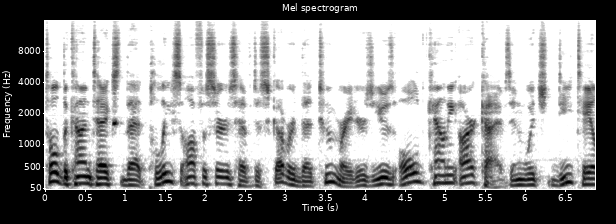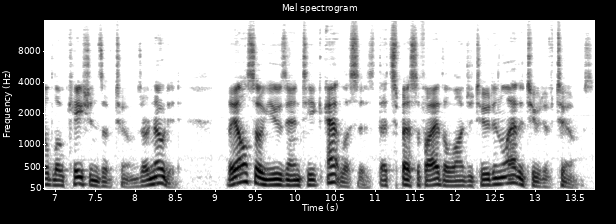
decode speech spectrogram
told the context that police officers have discovered that tomb raiders use old county archives in which detailed locations of tombs are noted. They also use antique atlases that specify the longitude and latitude of tombs.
